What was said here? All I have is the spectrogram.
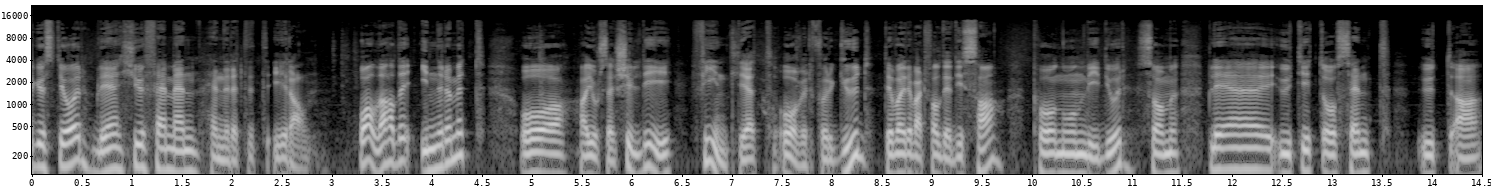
august i år ble 25 menn henrettet i Iran. Og alle hadde innrømmet og har gjort seg skyldig i fiendtlighet overfor Gud. Det var i hvert fall det de sa på noen videoer som ble utgitt og sendt ut av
